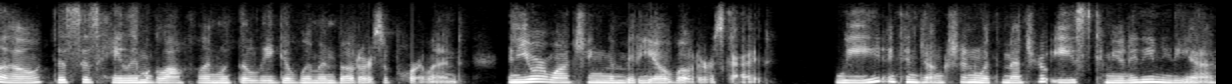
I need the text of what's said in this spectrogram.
Hello, this is Haley McLaughlin with the League of Women Voters of Portland, and you are watching the Video Voters Guide. We, in conjunction with Metro East Community Media,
